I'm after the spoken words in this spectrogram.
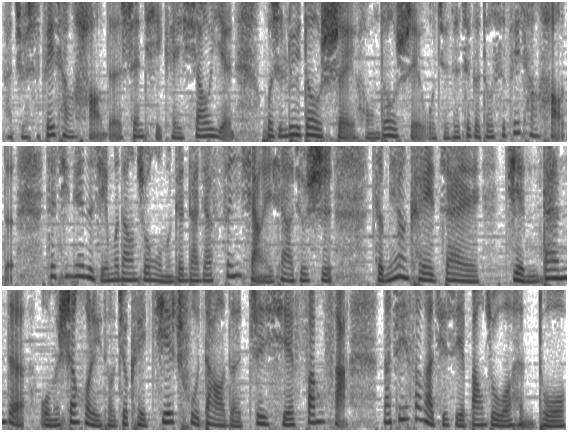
那就是非常好的，身体可以消炎；或是绿豆水、红豆水，我觉得这个都是非常好的。在今天的节目当中，我们跟大家分享一下，就是怎么样可以在简单的我们生活里头就可以接触到的这些方法。那这些方法其实也帮助我很多，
